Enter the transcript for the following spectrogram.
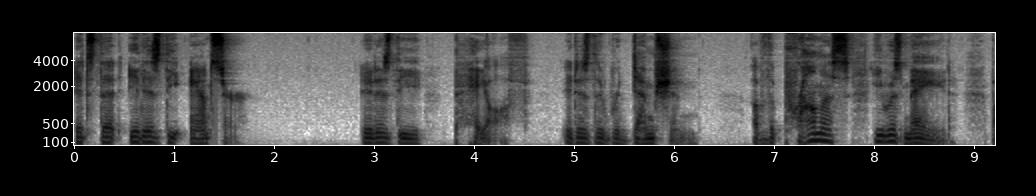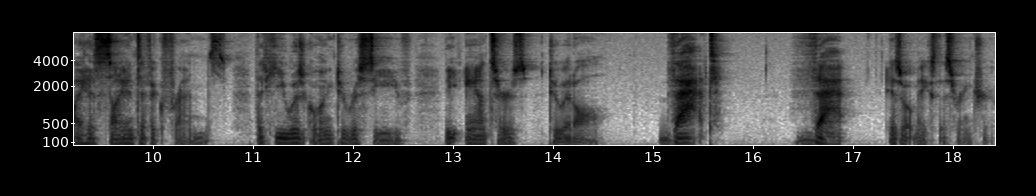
It's that it is the answer, it is the payoff, it is the redemption of the promise he was made by his scientific friends that he was going to receive the answers to it all. That, that is what makes this ring true.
